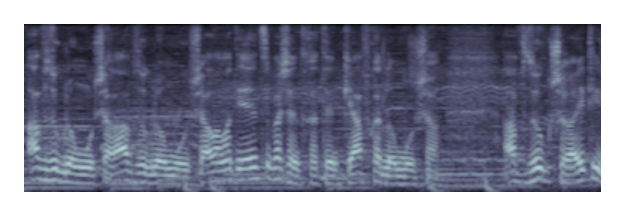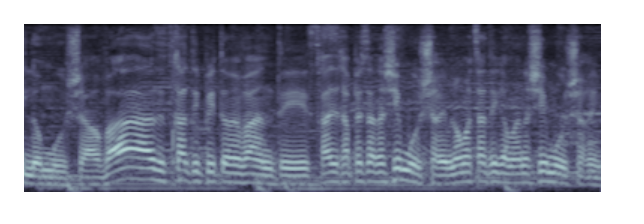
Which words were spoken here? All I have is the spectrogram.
אף זוג לא מאושר, אף זוג לא מאושר, ואמרתי, אין סיבה שאני אתחתן, כי אף אחד לא מאושר. אף זוג שראיתי לא מאושר, ואז התחלתי, פתאום הבנתי, התחלתי לחפש אנשים מאושרים, לא מצאתי גם אנשים מאושרים.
